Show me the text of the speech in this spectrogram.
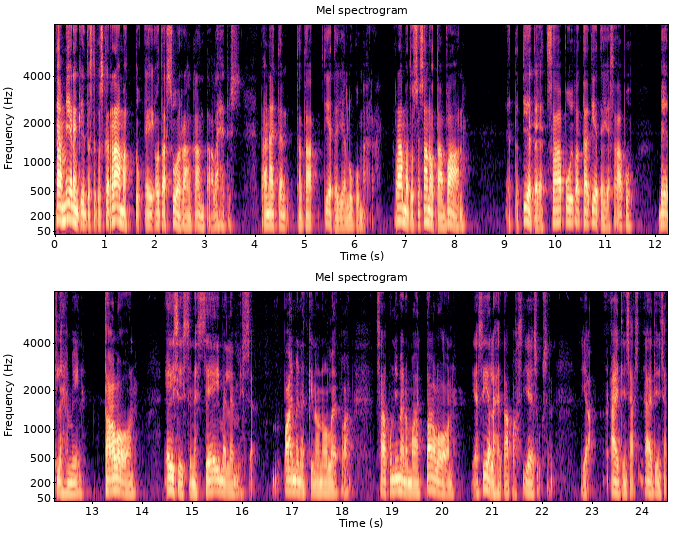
tämä on mielenkiintoista, koska raamattu ei ota suoraan kantaa lähetys tai näiden tota, tietäjien lukumäärää. Raamatussa sanotaan vaan, että tietäjät saapuivat tai tietäjiä saapu Betlehemiin taloon, ei siis sinne Seimelle, missä paimenetkin on olleet, vaan saapu nimenomaan taloon ja siellä he tapasivat Jeesuksen ja äitinsä, äitinsä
